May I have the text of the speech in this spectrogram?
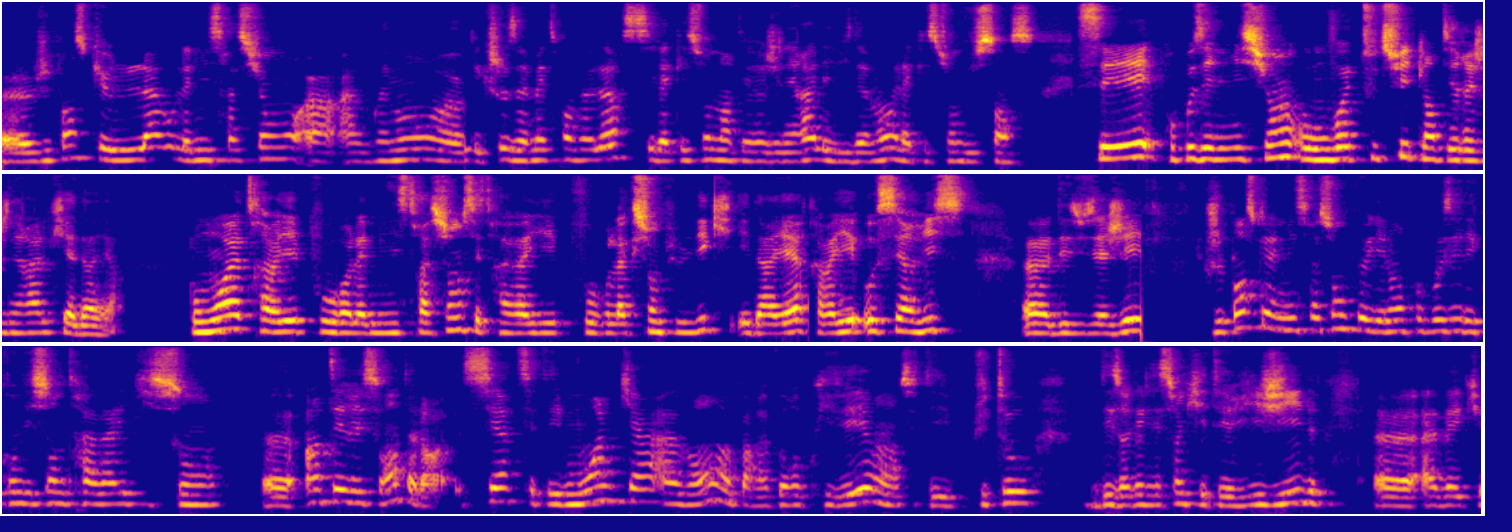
Euh, je pense que là où l'administration a, a, vraiment euh, quelque chose à mettre en valeur, c'est la question de l'intérêt général, évidemment, et la question du sens. C'est proposer une mission où on voit tout de suite l'intérêt général qu'il y a derrière. Pour moi, travailler pour l'administration, c'est travailler pour l'action publique et derrière, travailler au service des usagers. Je pense que l'administration peut également proposer des conditions de travail qui sont euh, intéressante. Alors certes, c'était moins le cas avant euh, par rapport au privé. C'était plutôt des organisations qui étaient rigides, euh, avec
